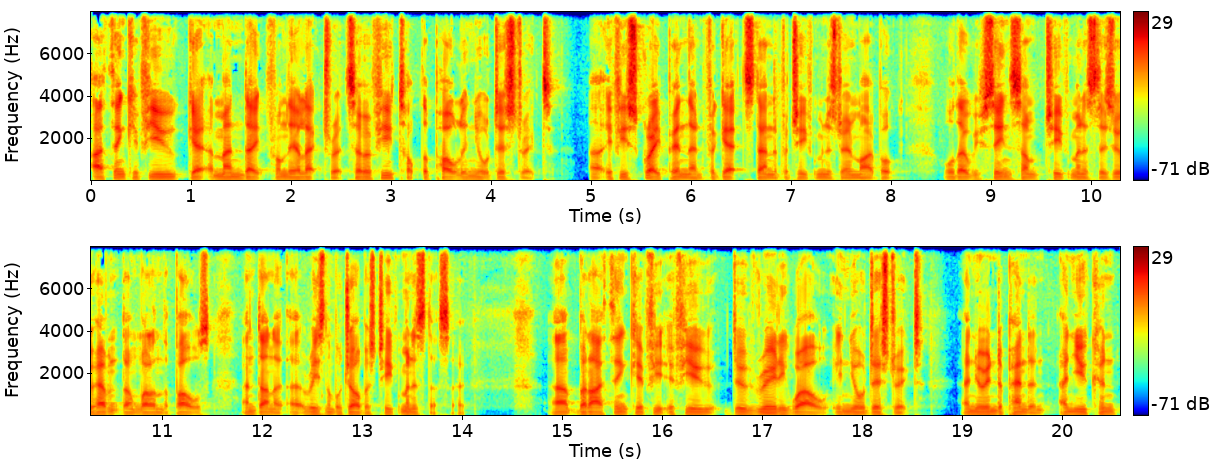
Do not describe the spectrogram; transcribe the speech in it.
I think if you get a mandate from the electorate, so if you top the poll in your district, uh, if you scrape in, then forget standing for chief minister in my book. Although we've seen some chief ministers who haven't done well in the polls and done a, a reasonable job as chief minister. So, uh, but I think if you if you do really well in your district and you're independent and you can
